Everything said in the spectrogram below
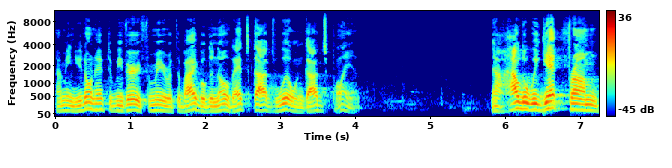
I mean, you don't have to be very familiar with the Bible to know that's God's will and God's plan. Now, how do we get from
